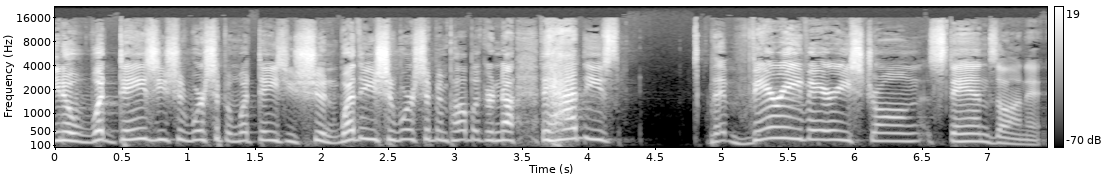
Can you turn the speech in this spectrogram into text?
You know, what days you should worship and what days you shouldn't, whether you should worship in public or not. They had these that very, very strong stands on it.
